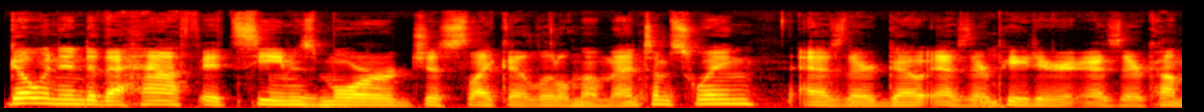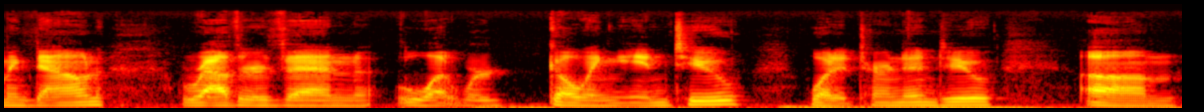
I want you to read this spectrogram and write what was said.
Going into the half, it seems more just like a little momentum swing as they're go as they're Peter as they're coming down, rather than what we're going into, what it turned into, um,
